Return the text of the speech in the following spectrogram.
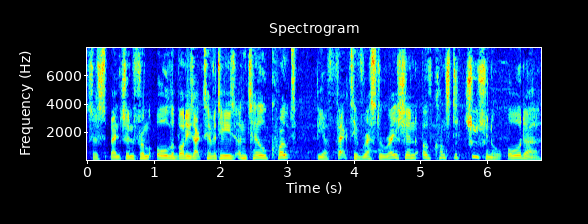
Suspension from all the body's activities until, quote, the effective restoration of constitutional order.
